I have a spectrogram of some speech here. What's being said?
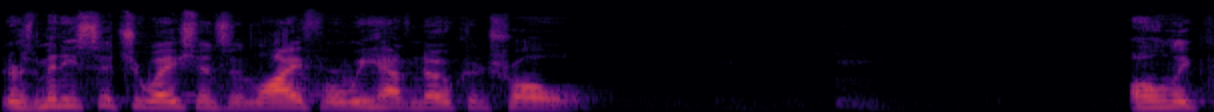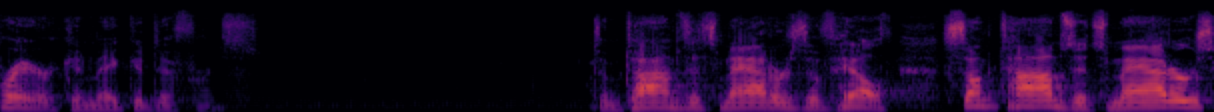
There's many situations in life where we have no control. Only prayer can make a difference. Sometimes it's matters of health. Sometimes it's matters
